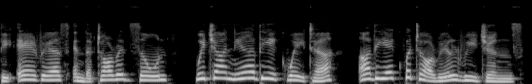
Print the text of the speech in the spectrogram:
The areas in the torrid zone which are near the equator are the equatorial regions.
